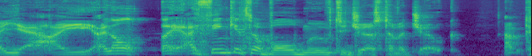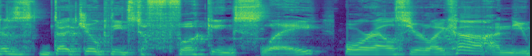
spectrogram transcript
yeah, I, I don't. I, I think it's a bold move to just have a joke. Because that joke needs to fucking slay, or else you're like, huh, and you,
